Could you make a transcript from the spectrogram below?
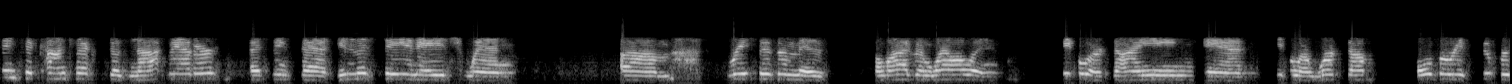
think that context does not matter. I think that in this day and age when um, racism is alive and well, and people are dying, and people are worked up over it, super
